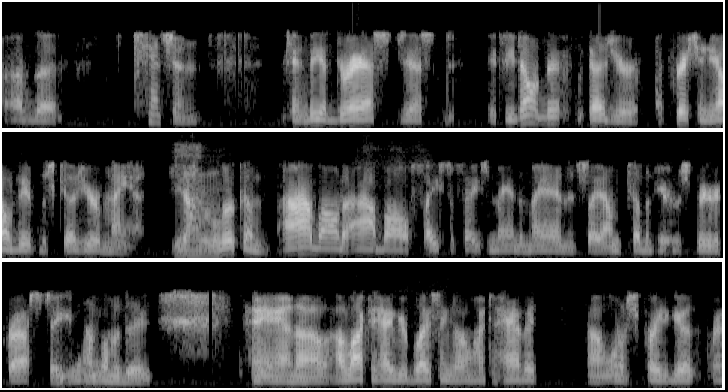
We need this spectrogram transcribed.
of the tension can be addressed just if you don't do it because you're a Christian, you ought to do it because you're a man. You Yeah. know, look them eyeball to eyeball, face to face, man to man, and say, "I'm coming here in the spirit of Christ to tell you what I'm going to do." And uh, I'd like to have your blessing. I don't have to have it. I want us to pray together, pray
